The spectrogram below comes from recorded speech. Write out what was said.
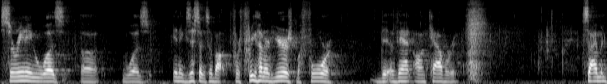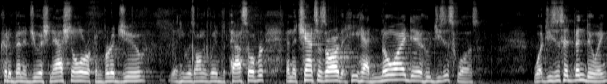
Cyrene was, uh, was in existence about for 300 years before the event on Calvary. Simon could have been a Jewish national or a converted Jew, and he was on his way to the Passover. And the chances are that he had no idea who Jesus was, what Jesus had been doing,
